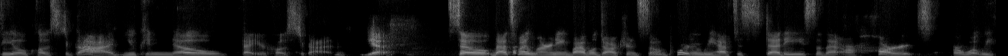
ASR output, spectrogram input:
feel close to God, you can know that you're close to God. yes So that's why learning Bible doctrine is so important. We have to study so that our heart, or what we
